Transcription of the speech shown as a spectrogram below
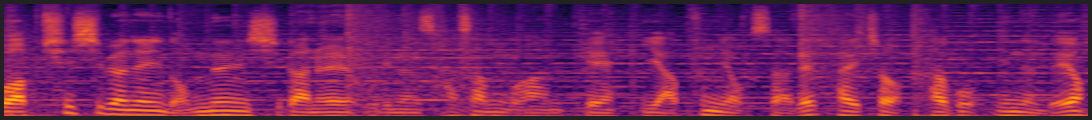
부합 70여 년이 넘는 시간을 우리는 4.3과 함께 이 아픈 역사를 파헤쳐 가고 있는데요.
